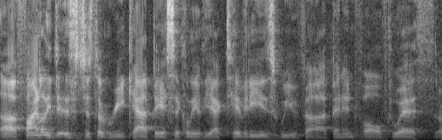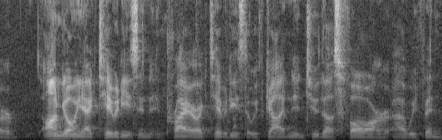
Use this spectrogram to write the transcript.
Uh, finally, this is just a recap basically of the activities we've uh, been involved with, or ongoing activities and, and prior activities that we've gotten into thus far. Uh, we've been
